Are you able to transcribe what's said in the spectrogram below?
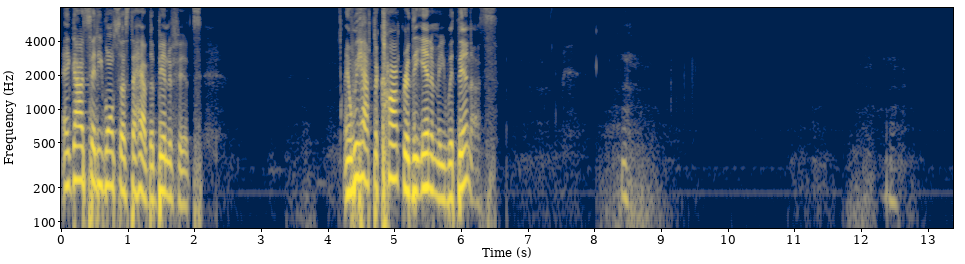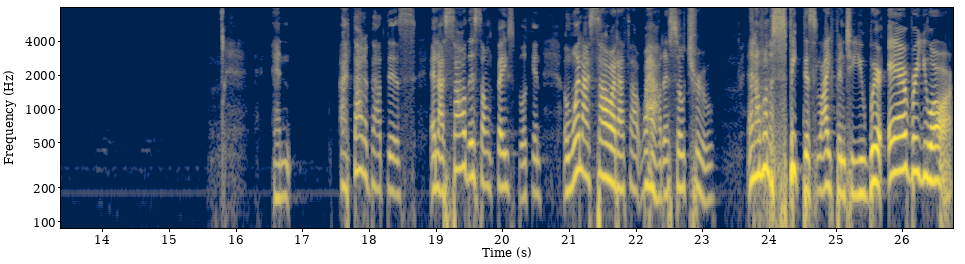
And God said He wants us to have the benefits. And we have to conquer the enemy within us. And I thought about this and I saw this on Facebook. And, and when I saw it, I thought, wow, that's so true. And I want to speak this life into you wherever you are.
